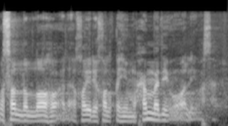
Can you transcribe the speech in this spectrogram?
Va sallallohu ala xayri xalqihi muhammadin va alihi vasallam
